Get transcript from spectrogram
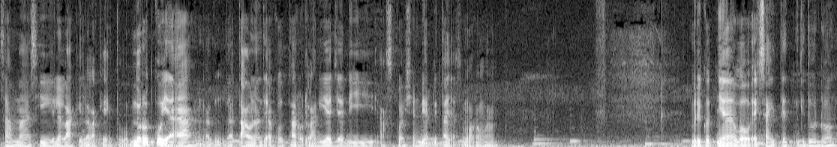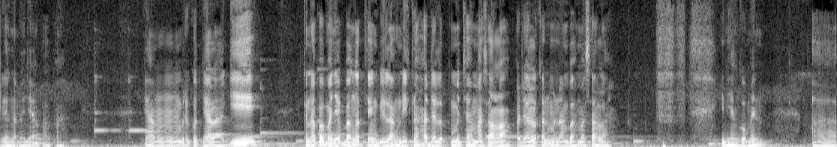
sama si lelaki-lelaki itu. Menurutku ya nggak tahu nanti aku taruh lagi aja di ask question biar ditanya sama orang-orang. Berikutnya wow excited gitu doang dia nggak nanya apa-apa. Yang berikutnya lagi kenapa banyak banget yang bilang nikah adalah pemecah masalah padahal kan menambah masalah? Ini yang komen uh,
